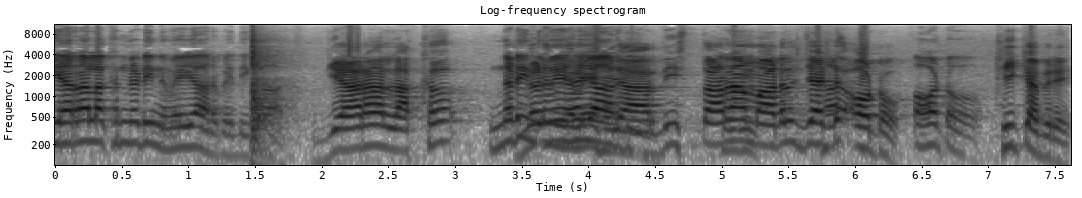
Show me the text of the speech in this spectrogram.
11 ਲੱਖ 99000 ਰੁਪਏ ਦੀ ਕਾਰ। 11 ਲੱਖ 99000 ਹਜ਼ਾਰ ਦੀ। 17 ਮਾਡਲ ਜੈਡ ਆਟੋ ਆਟੋ ਠੀਕ ਹੈ ਵੀਰੇ।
